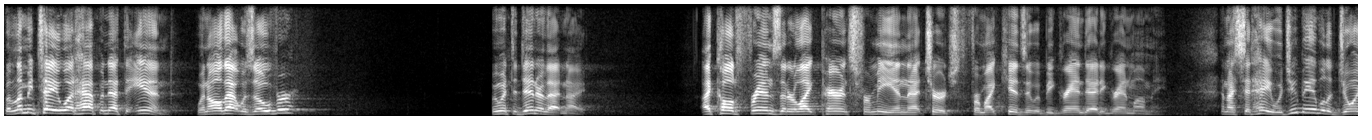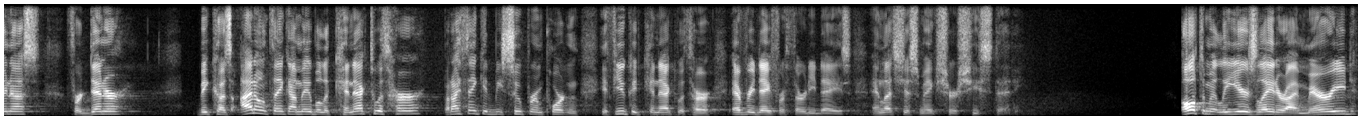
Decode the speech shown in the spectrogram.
But let me tell you what happened at the end. When all that was over, we went to dinner that night. I called friends that are like parents for me in that church. For my kids, it would be granddaddy, grandmommy. And I said, Hey, would you be able to join us for dinner? Because I don't think I'm able to connect with her, but I think it'd be super important if you could connect with her every day for 30 days. And let's just make sure she's steady. Ultimately, years later, I married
